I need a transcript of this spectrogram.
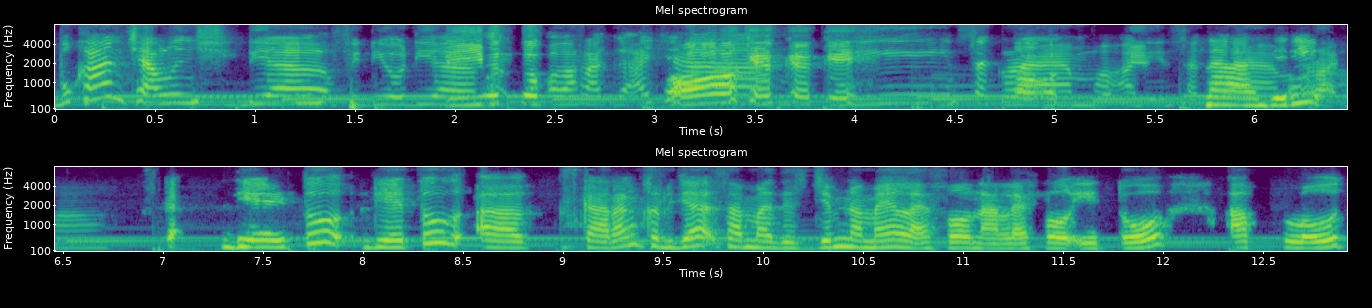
bukan challenge dia video dia di YouTube. olahraga aja. Oh, oke oke oke. Di Instagram, oh. di Instagram. Nah, jadi uh. Dia itu dia itu uh, sekarang kerja sama this gym namanya Level. Nah, Level itu upload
